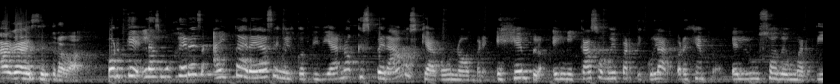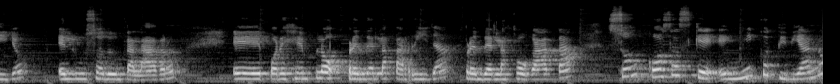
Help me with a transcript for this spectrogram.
haga ese trabajo? Porque las mujeres hay tareas en el cotidiano que esperamos que haga un hombre. Ejemplo, en mi caso muy particular, por ejemplo, el uso de un martillo, el uso de un taladro, eh, por ejemplo, prender la parrilla, prender la fogata, son cosas que en mi cotidiano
